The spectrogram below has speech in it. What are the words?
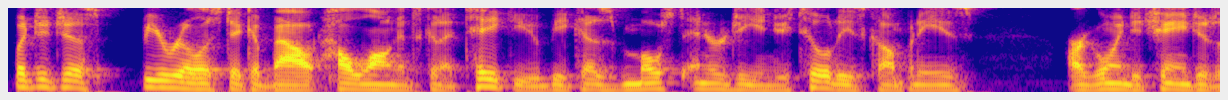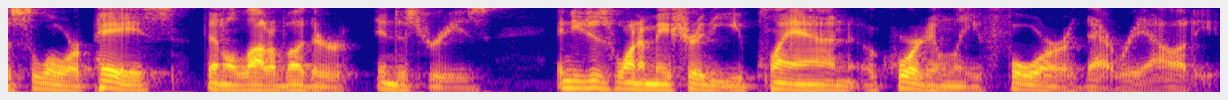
but to just be realistic about how long it's going to take you because most energy and utilities companies are going to change at a slower pace than a lot of other industries. And you just want to make sure that you plan accordingly for that reality.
